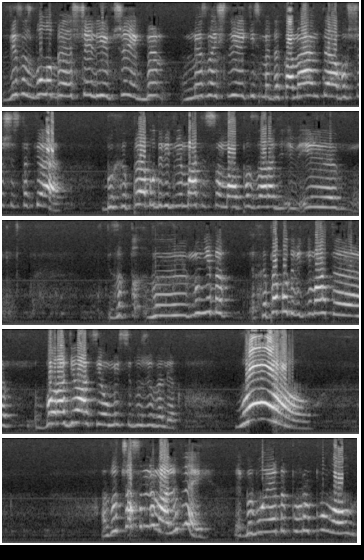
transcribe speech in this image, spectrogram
Звісно ж, було б ще ліпше, якби ми знайшли якісь медикаменти або ще щось таке. Бо ХП буде віднімати само позараді. І, зато, е, ну ніби ХП буде віднімати, бо радіація у місті дуже велика. Вау! А тут часом нема людей. Якби було, я би пограбував.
